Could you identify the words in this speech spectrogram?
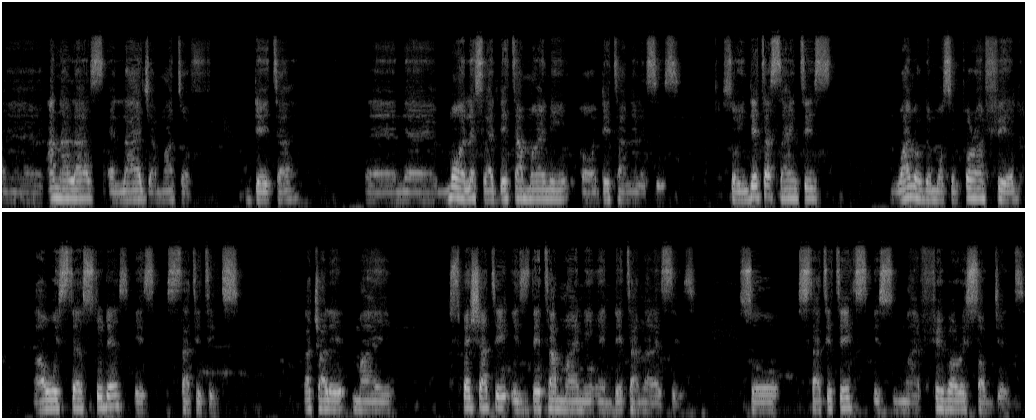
uh, analyze a large amount of data, and uh, more or less like data mining or data analysis. So in data scientists, one of the most important field I always tell students is statistics. Actually, my specialty is data mining and data analysis. So statistics is my favorite subject.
